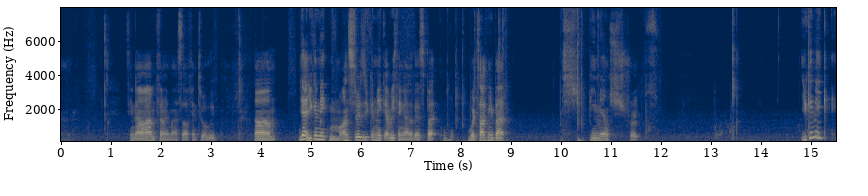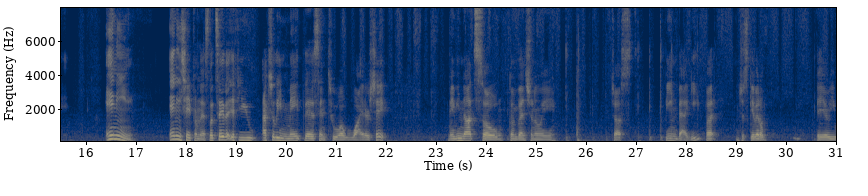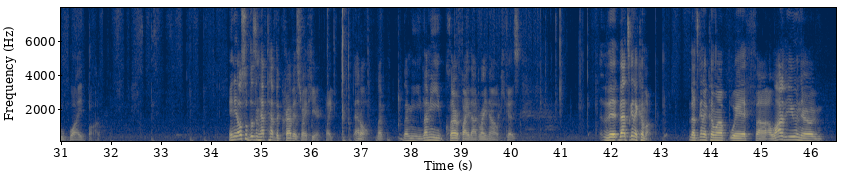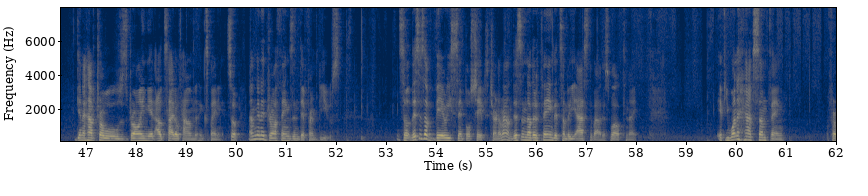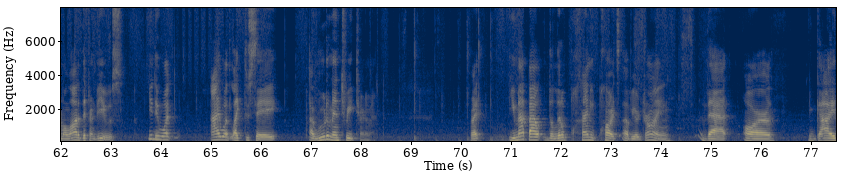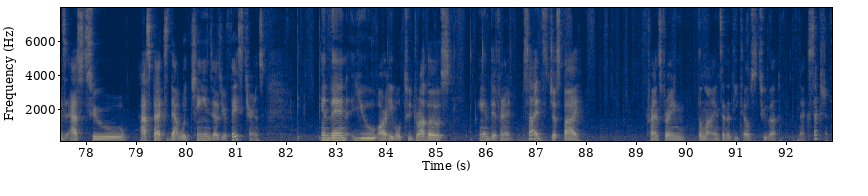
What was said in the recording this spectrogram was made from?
See, now I'm throwing myself into a loop. Um, yeah, you can make monsters, you can make everything out of this, but we're talking about female shirts. You can make any any shape from this. Let's say that if you actually made this into a wider shape, Maybe not so conventionally just bean baggy, but just give it a very wide bottom. And it also doesn't have to have the crevice right here, like at all. Let, let me let me clarify that right now because th that's gonna come up. That's gonna come up with uh, a lot of you, and they're gonna have trouble just drawing it outside of how I'm explaining it. So I'm gonna draw things in different views. So this is a very simple shape to turn around. This is another thing that somebody asked about as well tonight. If you want to have something from a lot of different views, you do what I would like to say a rudimentary turnaround. Right? You map out the little tiny parts of your drawing that are guides as to aspects that would change as your face turns. And then you are able to draw those in different sides just by transferring the lines and the details to the next section.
